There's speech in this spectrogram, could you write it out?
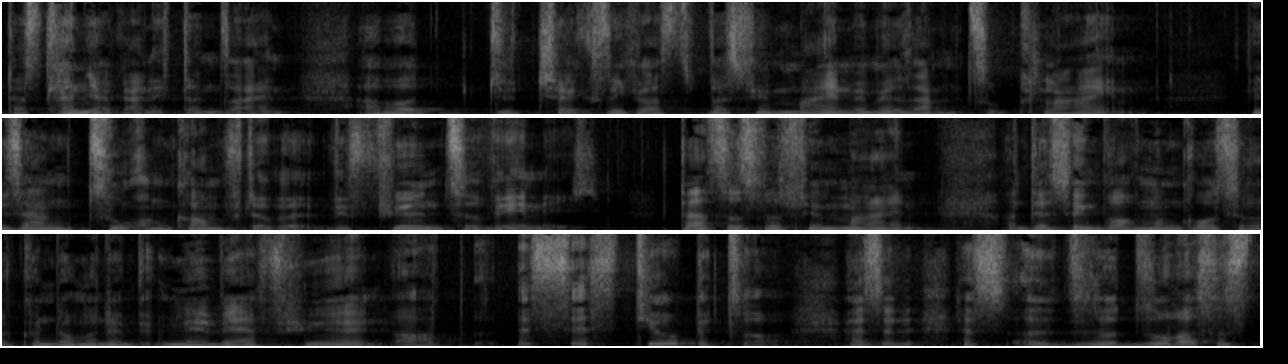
das kann ja gar nicht dann sein. Aber du checkst nicht, was, was wir meinen, wenn wir sagen zu klein. Wir sagen zu uncomfortable. Wir fühlen zu wenig. Das ist, was wir meinen. Und deswegen braucht man größere Kondome, damit wir mehr fühlen. Oh, das ist stupid so. Also, das, so, sowas ist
